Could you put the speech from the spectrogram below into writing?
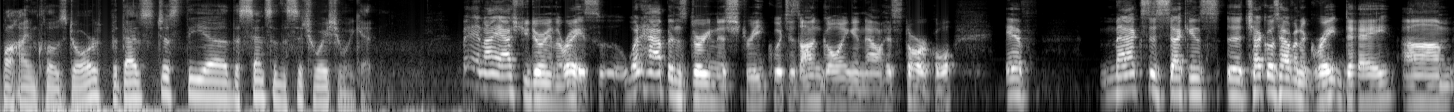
behind closed doors, but that's just the uh, the sense of the situation we get. And I asked you during the race, what happens during this streak, which is ongoing and now historical, if Max is seconds, uh, Checo's having a great day. Um,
